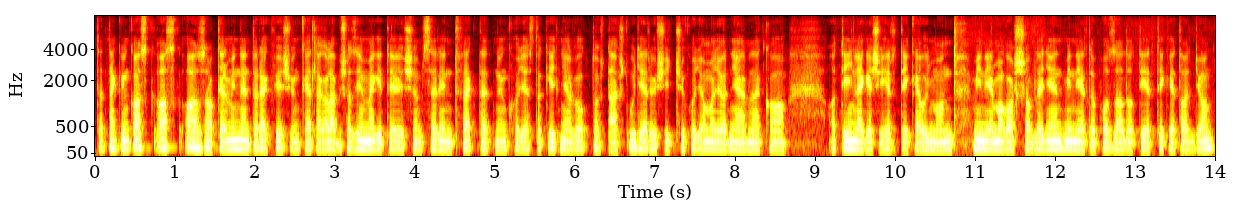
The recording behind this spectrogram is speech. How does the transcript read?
Tehát nekünk az, az, azra kell minden törekvésünket, legalábbis az én megítélésem szerint fektetnünk, hogy ezt a két nyelvű oktatást úgy erősítsük, hogy a magyar nyelvnek a, a tényleges értéke úgymond minél magasabb legyen, minél több hozzáadott értéket adjon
